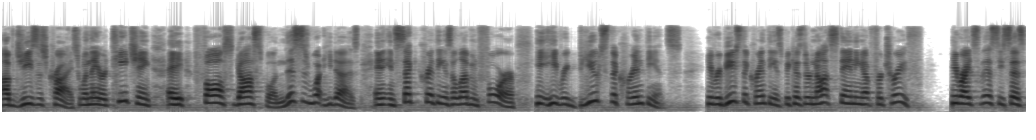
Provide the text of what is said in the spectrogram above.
of Jesus Christ, when they are teaching a false gospel. And this is what he does. And in 2 Corinthians 11 4, he, he rebukes the Corinthians he rebukes the Corinthians because they're not standing up for truth. He writes this He says,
